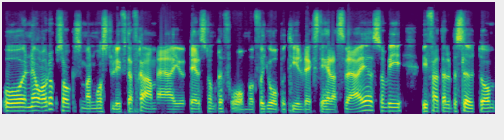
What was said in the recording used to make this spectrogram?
Och några av de saker som man måste lyfta fram är ju dels de reformer för jobb och tillväxt i hela Sverige som vi, vi fattade beslut om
